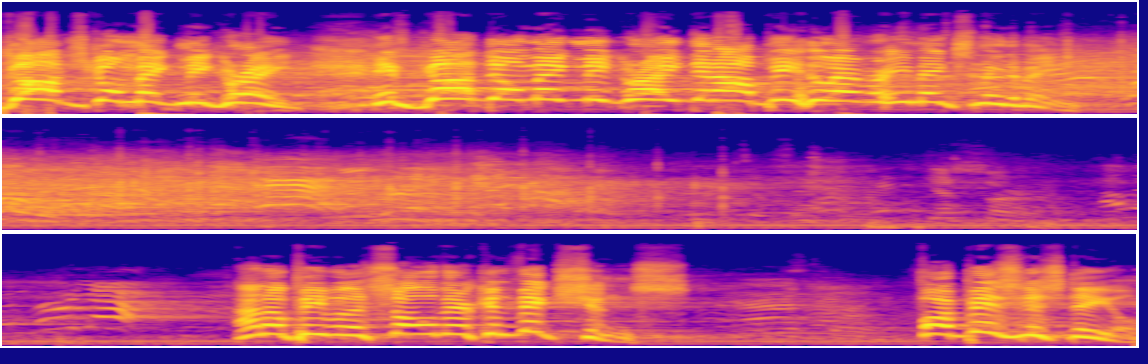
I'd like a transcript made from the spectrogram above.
God's going to make me great. If God don't make me great, then I'll be whoever he makes me to be. I know people that sold their convictions for a business deal.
